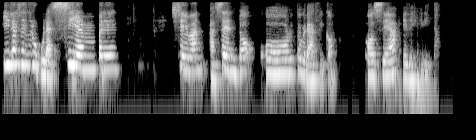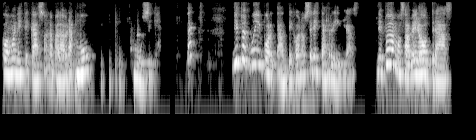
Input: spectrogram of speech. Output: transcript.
Y las esdrújulas siempre llevan acento ortográfico, o sea, el escrito, como en este caso la palabra mu, música. Y esto es muy importante, conocer estas reglas. Después vamos a ver otras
